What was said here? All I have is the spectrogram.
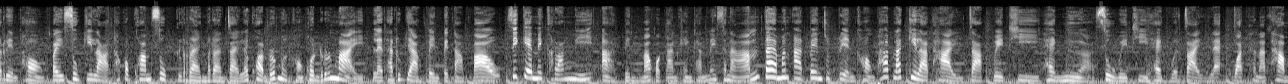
เหรียญทองไปสู่กีฬาเท่ากับความสุขแรงบันดาลใจและความร่วมมือของคนรุ่นใหม่ และถ้าทุกอย่างเป็นไปตามเป้าซีเกมในครั้งนี้อาจเป็นมากกว่าการแข่งขันในสนาม แต่มันอาจเป็นจุดเปลี่ยนของภาพลักษณ์กีฬาไทย จากเวที แห่งเหงื่อ สู่เวทีแห่งหัวใจและวัฒนธรรม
